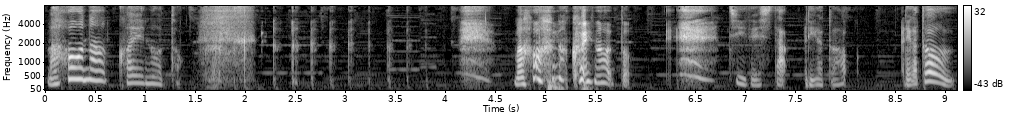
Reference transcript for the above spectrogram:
魔法の声の音 魔法の声の音。ちーでした。ありがとう。ありがとう。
